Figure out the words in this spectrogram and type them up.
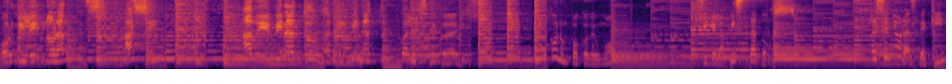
por mil ignorantes. Así, adivina tú, adivina tú cuál es mi país. Con un poco de humor, sigue la pista 2. Las señoras de aquí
